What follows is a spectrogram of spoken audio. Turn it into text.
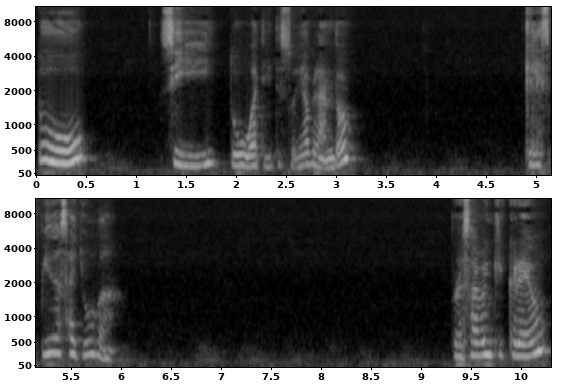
tú, sí, tú a ti te estoy hablando, que les pidas ayuda. Pero ¿saben qué creo?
